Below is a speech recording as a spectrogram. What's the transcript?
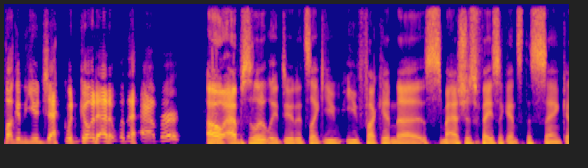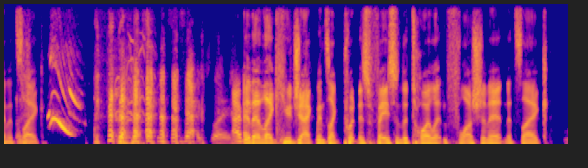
fucking Hugh Jackman going at it with a hammer. Oh, absolutely, dude. It's like you you fucking uh, smash his face against the sink, and it's like, exactly. I mean, and then like Hugh Jackman's like putting his face in the toilet and flushing it, and it's like,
